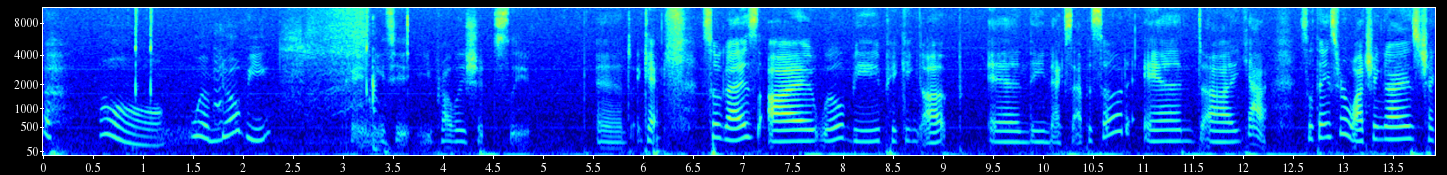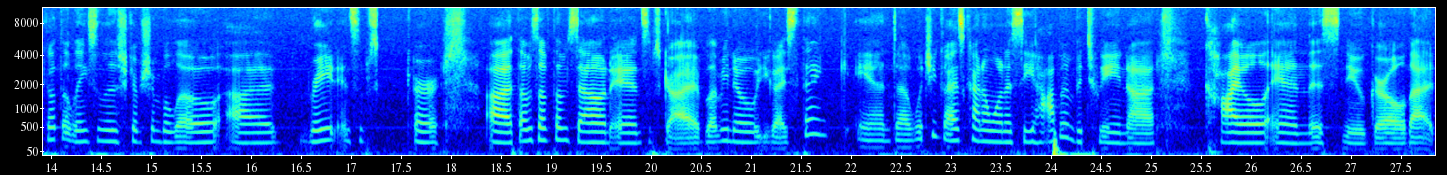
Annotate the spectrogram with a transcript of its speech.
Oh, Webnobi. Okay, you need to. You probably should sleep. And okay, so guys, I will be picking up in the next episode. And uh, yeah, so thanks for watching, guys. Check out the links in the description below. Uh, rate and subscribe. Uh, thumbs up, thumbs down, and subscribe. Let me know what you guys think and uh, what you guys kind of want to see happen between uh, Kyle and this new girl that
